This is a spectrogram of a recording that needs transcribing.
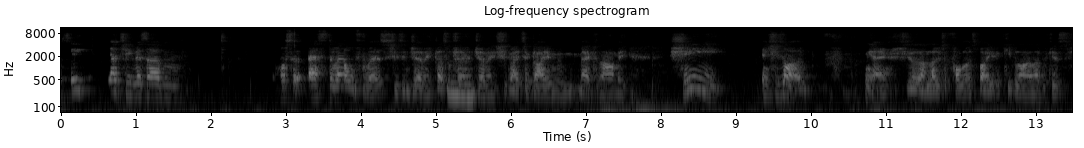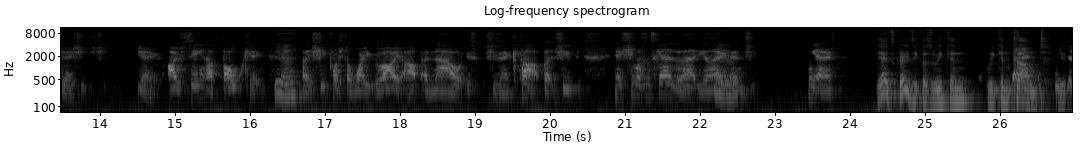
See, actually, there's um, what's it? Esther Alvarez. She's in Germany, personal trainer in Germany. She's married to a guy in the American Army. She, and she's not, you know, she doesn't have loads of followers, but I keep an eye on her because you know she, she you know, I've seen her bulking. yeah. Like she pushed her weight right up, and now it's, she's in a cut. But she, you know, she wasn't scared of that, you know, Yeah. and she, you know, Yeah, it's crazy because we can we can count. you You do.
